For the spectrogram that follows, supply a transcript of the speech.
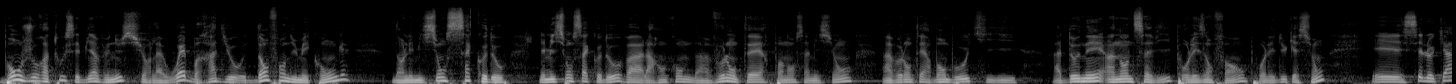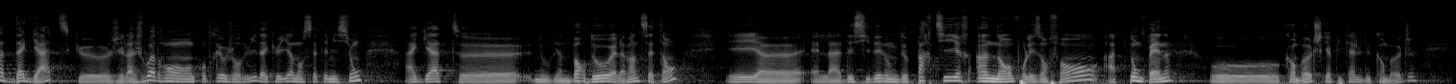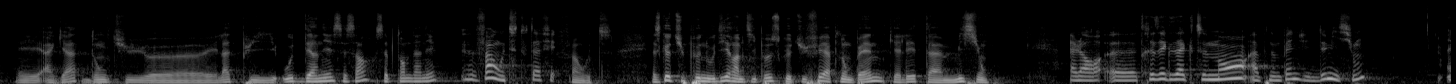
Bonjour à tous et bienvenue sur la web radio d'enfants du Mekong dans l'émission Sakodo. L'émission Sakodo va à la rencontre d'un volontaire pendant sa mission, un volontaire bambou qui a donné un an de sa vie pour les enfants, pour l'éducation. Et c'est le cas d'Agathe, que j'ai la joie de rencontrer aujourd'hui, d'accueillir dans cette émission. Agathe euh, nous vient de Bordeaux, elle a 27 ans, et euh, elle a décidé donc de partir un an pour les enfants à Phnom Penh, au Cambodge, capitale du Cambodge. Et Agathe, donc tu euh, es là depuis août dernier, c'est ça? Septembre dernier? Fin août, tout à fait. Fin août. Est-ce que tu peux nous dire un petit peu ce que tu fais à Phnom Penh? Quelle est ta mission? Alors, très exactement, à Phnom Penh, j'ai deux missions.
